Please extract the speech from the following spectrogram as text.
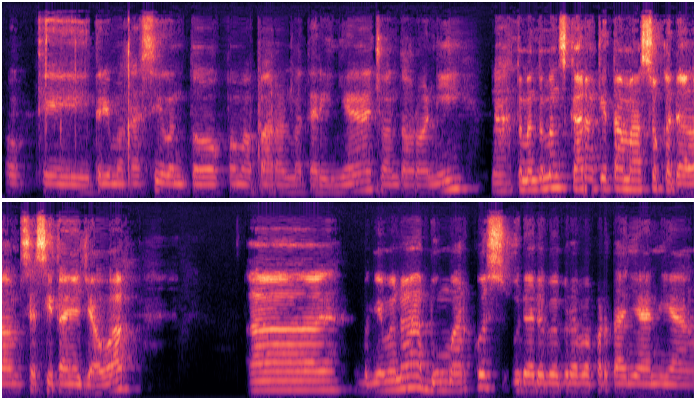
Oke, terima kasih untuk pemaparan materinya, contoh Roni. Nah, teman-teman, sekarang kita masuk ke dalam sesi tanya-jawab. Uh, bagaimana, Bung Markus? Udah ada beberapa pertanyaan yang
